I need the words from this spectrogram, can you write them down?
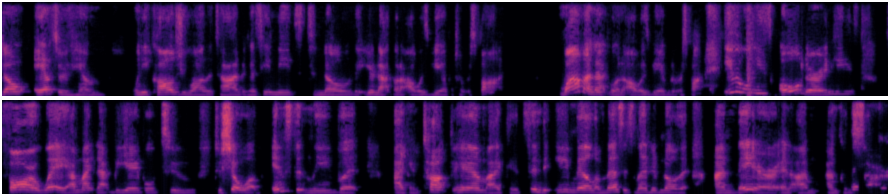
Don't answer him when he calls you all the time because he needs to know that you're not going to always be able to respond why am I not going to always be able to respond? Even when he's older and he's far away, I might not be able to to show up instantly, but I can talk to him. I could send an email, a message, let him know that I'm there and I'm I'm concerned.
